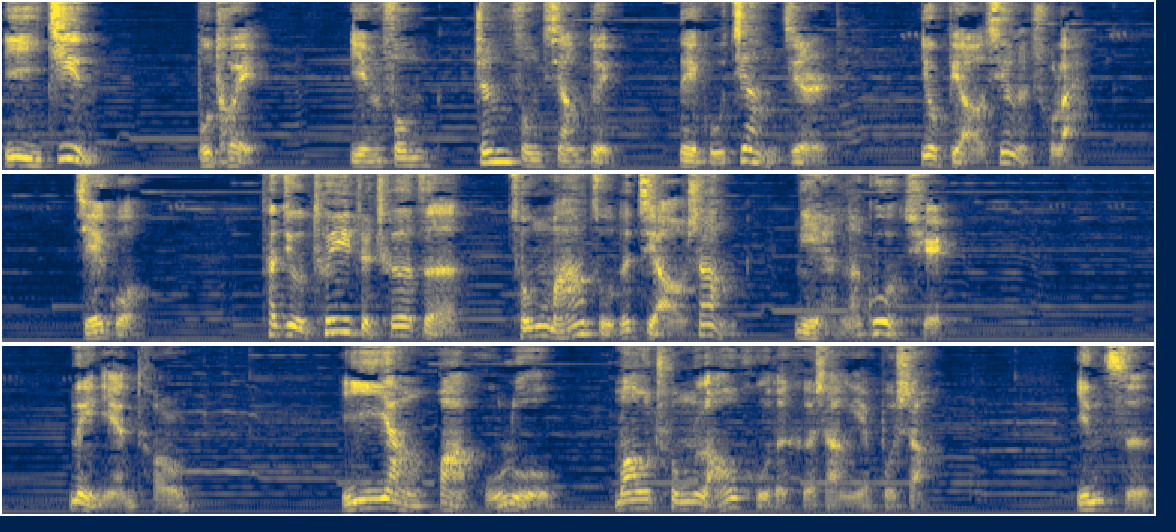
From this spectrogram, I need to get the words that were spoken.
以进不退。”引风针锋相对，那股犟劲儿又表现了出来，结果。他就推着车子从马祖的脚上碾了过去。那年头，一样画葫芦、猫冲老虎的和尚也不少，因此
